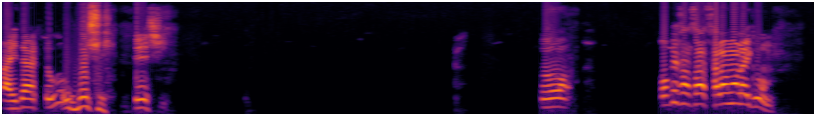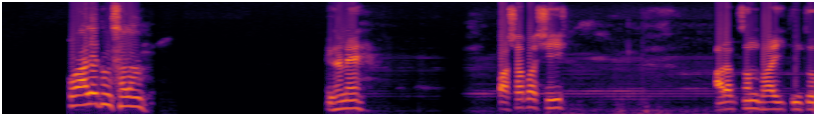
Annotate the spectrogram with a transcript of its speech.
চাহিদা একটু বেশি। বেশি। তো ওকে চাচা আসসালামু আলাইকুম। ওয়ালাইকুম সালাম। এখানে পাশাপাশি আরেকজন ভাই কিন্তু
